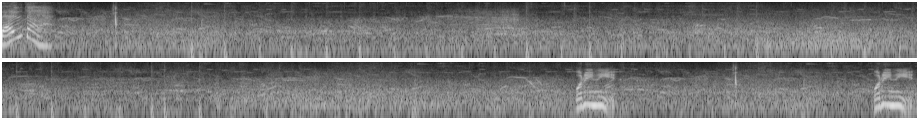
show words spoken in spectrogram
Hello there. What do you need? What do you need?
